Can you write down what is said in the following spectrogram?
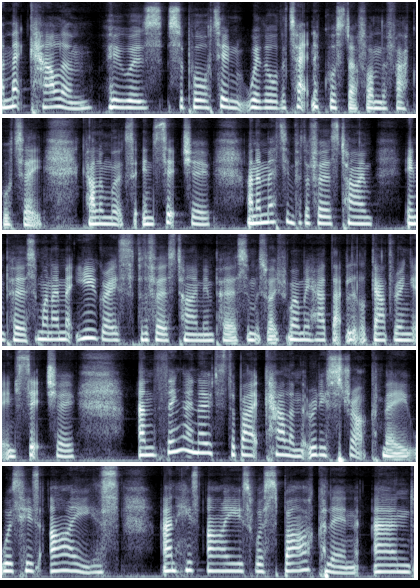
I met Callum, who was supporting with all the technical stuff on the faculty. Callum works at In Situ, and I met him for the first time in person. When I met you, Grace, for the first time in person, which was when we had that little gathering at In Situ. And the thing I noticed about Callum that really struck me was his eyes, and his eyes were sparkling. And,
